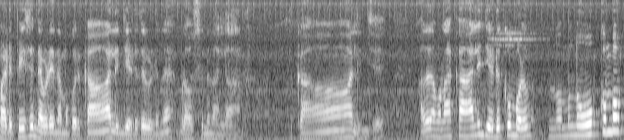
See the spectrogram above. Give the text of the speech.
പഠിപ്പീസിന്റെ അവിടെ നമുക്കൊരു കാലിഞ്ച് എടുത്ത് വിടുന്ന ബ്ലൗസിന് നല്ലതാണ്. ഒരു കാലിഞ്ച്. അത് നമ്മൾ ആ കാലിഞ്ച് എടുക്കുമ്പോഴും നമ്മൾ നോക്കുമ്പം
